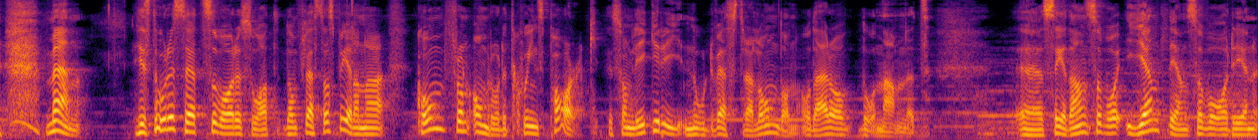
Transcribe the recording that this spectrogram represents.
Men Historiskt sett så var det så att de flesta spelarna kom från området Queens Park som ligger i nordvästra London och därav då namnet. Eh, sedan så var egentligen så var det en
